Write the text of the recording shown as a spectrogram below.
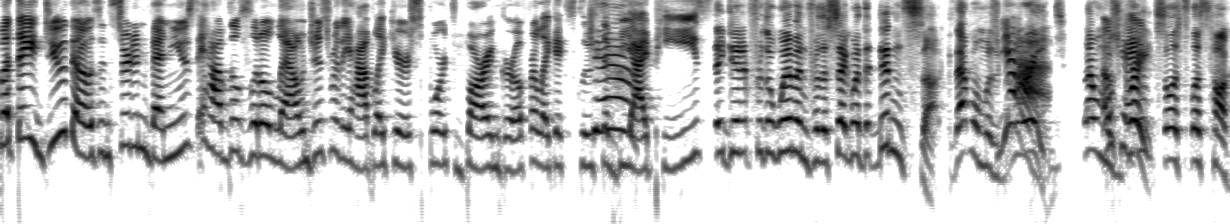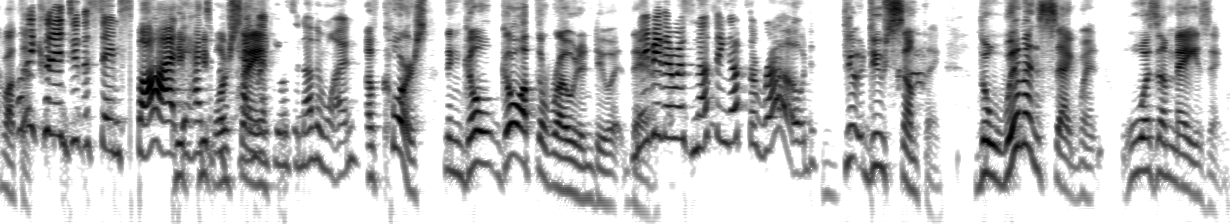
But they do those in certain venues. They have those little lounges where they have like your sports bar and grill for like exclusive Yeah. VIPs. They did it for the women for the segment that didn't suck. That one was Yeah. great. That one was Okay. great. So let's let's talk about Well, that. they couldn't do the same spot. Pe- they had to pretend saying- like it was another one. Of course. Then go go up the road and do it there. Maybe there was nothing up the road. do, do something. The women's segment was amazing.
